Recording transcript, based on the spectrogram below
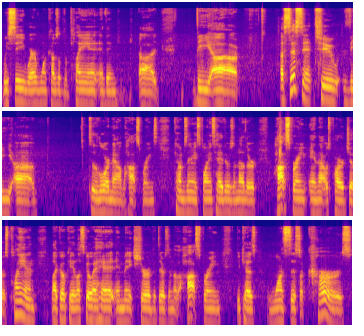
we see where everyone comes up with a plan, and then uh, the uh, assistant to the uh, to the Lord now, the hot springs, comes in and explains, hey, there's another hot spring, and that was part of Joe's plan. Like, okay, let's go ahead and make sure that there's another hot spring because once this occurs,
